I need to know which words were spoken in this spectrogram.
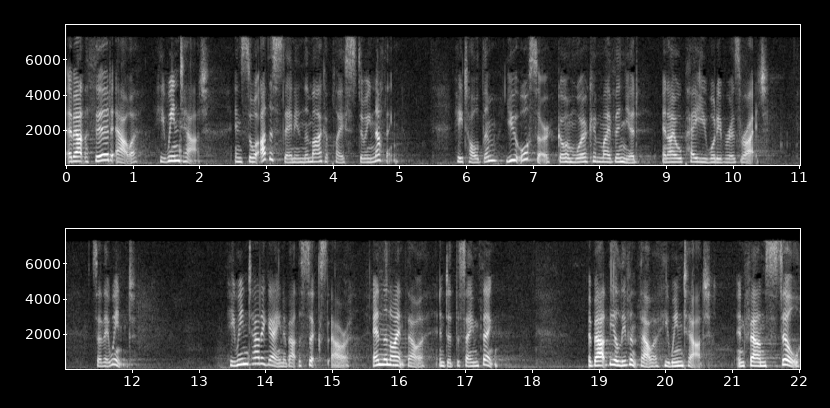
About the third hour, he went out and saw others standing in the marketplace doing nothing. He told them, You also go and work in my vineyard, and I will pay you whatever is right. So they went. He went out again about the sixth hour and the ninth hour and did the same thing. About the eleventh hour, he went out and found still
